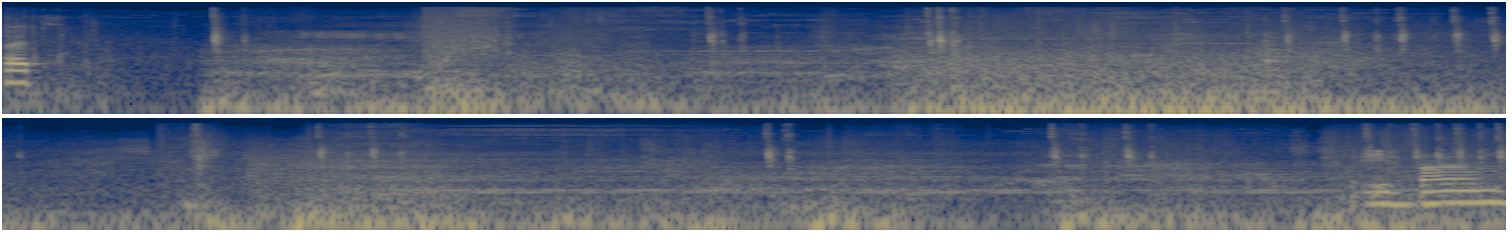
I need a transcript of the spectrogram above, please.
But Bomb.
